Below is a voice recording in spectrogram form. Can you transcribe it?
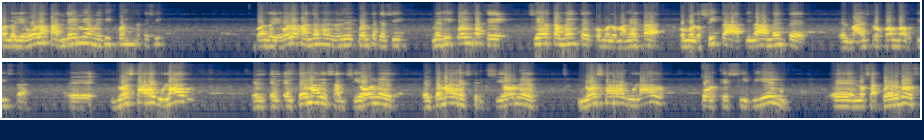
Cuando llegó la pandemia me di cuenta que sí. Cuando llegó la pandemia me di cuenta que sí. Me di cuenta que ciertamente como lo maneja, como lo cita atinadamente el maestro Juan Bautista, eh, no está regulado. El, tema de sanciones, el tema de restricciones, no está regulado, porque si bien eh, los acuerdos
